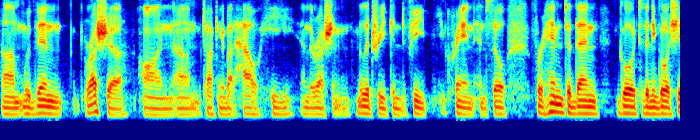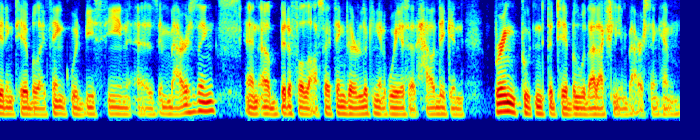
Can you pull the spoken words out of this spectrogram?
um, within Russia on um, talking about how he and the Russian military can defeat Ukraine. And so for him to then go to the negotiating table, I think would be seen as embarrassing and a bit of a loss. I think they're looking at ways at how they can bring Putin to the table without actually embarrassing him.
